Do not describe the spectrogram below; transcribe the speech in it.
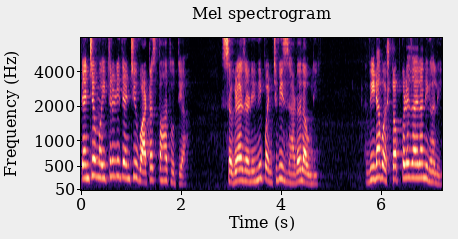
त्यांच्या मैत्रिणी त्यांची वाटच पाहत होत्या. सगळ्या जणींनी पंचवीस झाडं लावली. वीणा बसस्टॉपकडे जायला निघाली.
